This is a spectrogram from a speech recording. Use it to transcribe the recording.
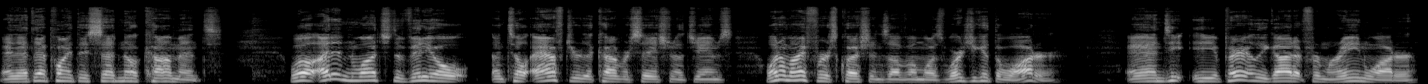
and at that point they said no comment. Well, I didn't watch the video until after the conversation with James. One of my first questions of him was, "Where'd you get the water?" And he, he apparently got it from rainwater.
